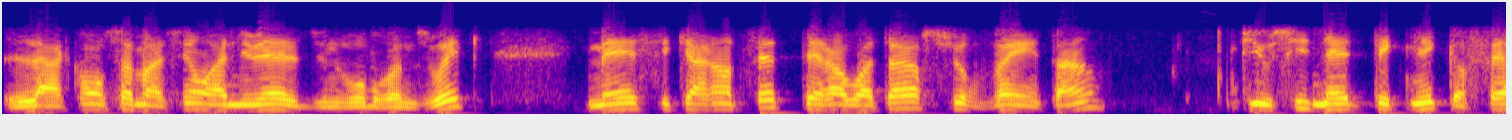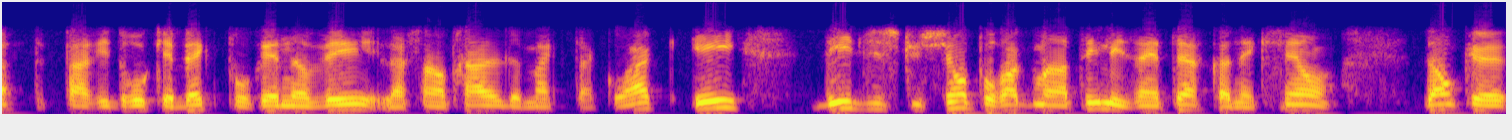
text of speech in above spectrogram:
la consommation annuelle du Nouveau-Brunswick, mais c'est 47 TWh sur 20 ans. Puis aussi une aide technique offerte par Hydro-Québec pour rénover la centrale de Mactaquac et des discussions pour augmenter les interconnexions. Donc, euh,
